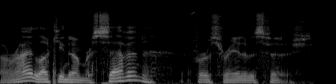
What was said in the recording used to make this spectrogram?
All right, lucky number seven. The first random is finished.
